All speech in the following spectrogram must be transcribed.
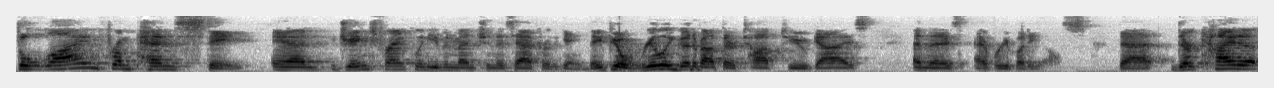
the line from Penn State, and James Franklin even mentioned this after the game. They feel really good about their top two guys, and then it's everybody else that they're kind of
